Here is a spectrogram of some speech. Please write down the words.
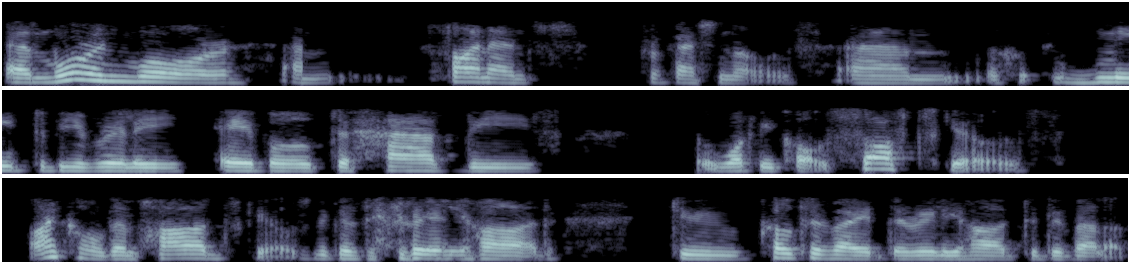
uh, more and more um, finance professionals um, need to be really able to have these what we call soft skills. I call them hard skills because they're really hard to cultivate. They're really hard to develop.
